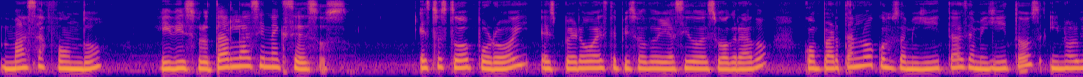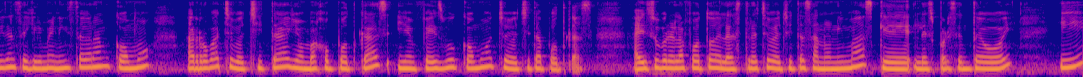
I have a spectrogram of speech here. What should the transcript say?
más a fondo y disfrutarla sin excesos. Esto es todo por hoy. Espero este episodio haya sido de su agrado. Compártanlo con sus amiguitas y amiguitos y no olviden seguirme en Instagram como arroba chevechita-podcast y en Facebook como chevechita podcast. Ahí subiré la foto de las tres chevechitas anónimas que les presenté hoy y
